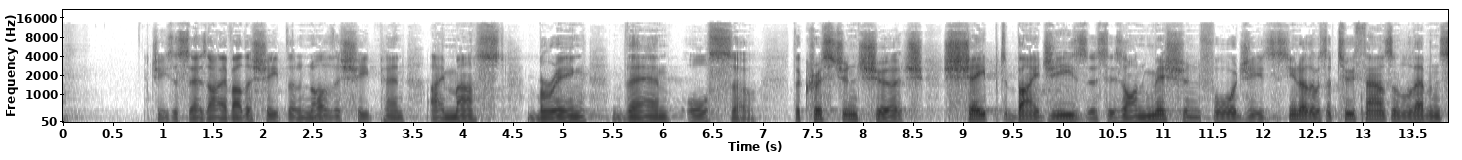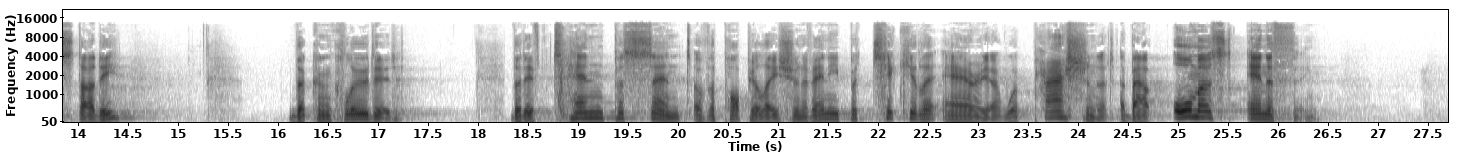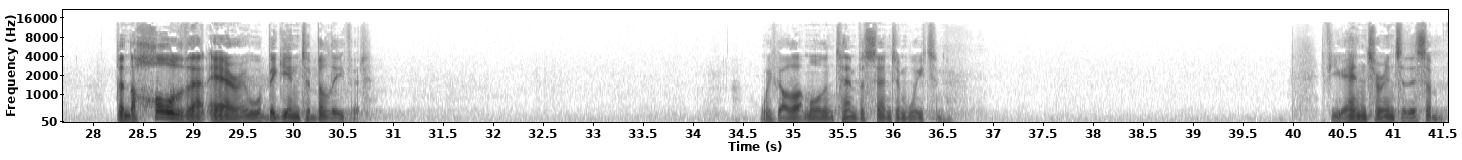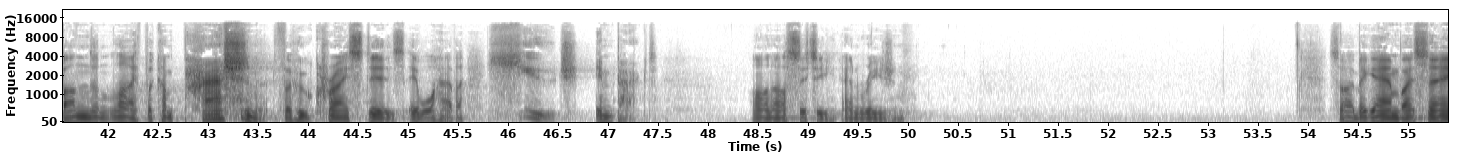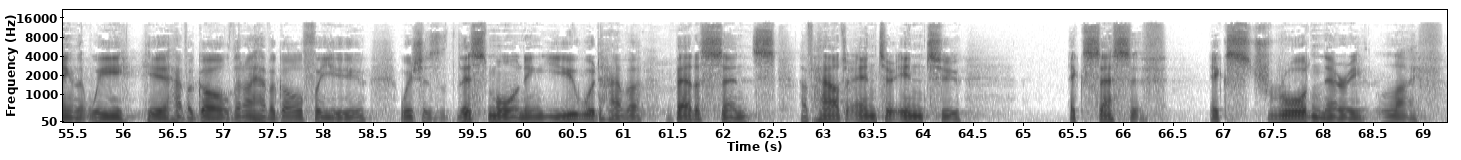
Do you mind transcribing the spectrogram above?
Jesus says, I have other sheep that are not of the sheep pen. I must bring them also. The Christian church, shaped by Jesus, is on mission for Jesus. You know, there was a 2011 study that concluded that if 10% of the population of any particular area were passionate about almost anything, then the whole of that area will begin to believe it. We've got a lot more than 10% in Wheaton. If you enter into this abundant life, become passionate for who Christ is, it will have a huge impact on our city and region. So I began by saying that we here have a goal, that I have a goal for you, which is this morning you would have a better sense of how to enter into excessive, extraordinary life,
